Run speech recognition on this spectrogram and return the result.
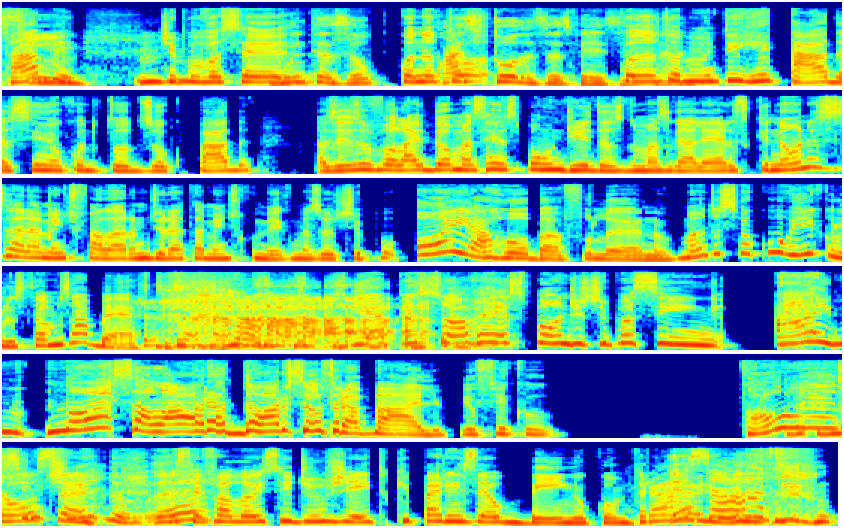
sabe? Sim. Uhum. Tipo, você. Muitas ou Quando eu tô- quase todas as vezes. Quando eu tô né? muito irritada, assim, ou quando eu tô desocupada, às vezes eu vou lá e dou umas respondidas numas galeras que não necessariamente falaram diretamente comigo, mas eu tipo, oi, arroba fulano, manda o seu currículo, estamos abertos. e a pessoa responde, tipo assim, ai, nossa, Laura, adoro seu trabalho. Eu fico, qual é o Nossa, sentido? Você É, falou isso de um jeito que pareceu bem o contrário. Exato.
